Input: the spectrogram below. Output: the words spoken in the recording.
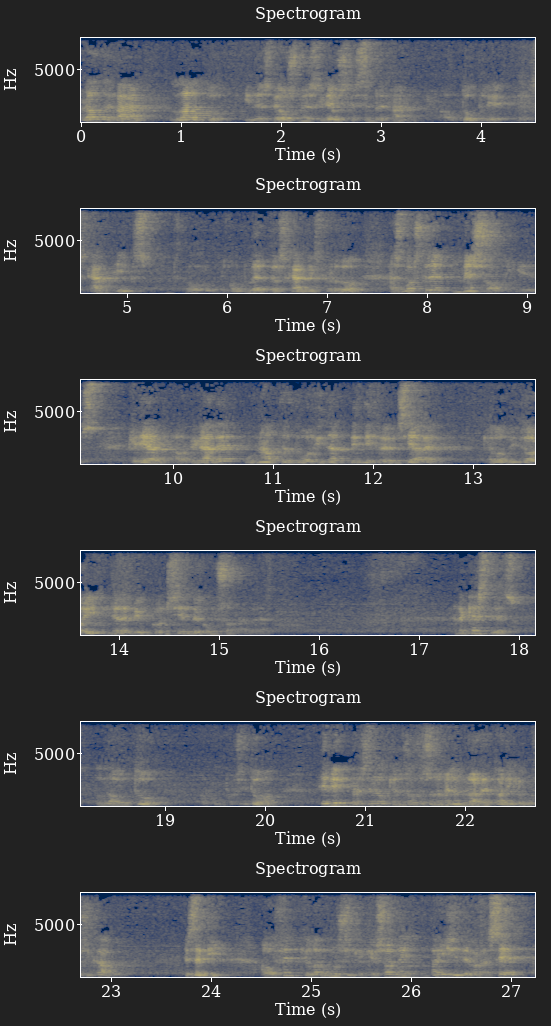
Per altra part, l'alto i les veus més greus que sempre fan el doble dels càntics, el, el duet dels càntics, perdó, es mostren més sòlides, creant a la vegada una altra dualitat ben diferenciada que l'auditori n'era ben conscient de com sonava. En aquestes, l'autor compositor, té ben present el que nosaltres anomenem la retòrica musical. És a dir, el fet que la música que sona vagi de bracet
